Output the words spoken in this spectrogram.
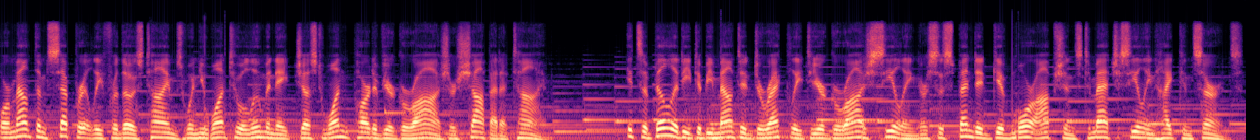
or mount them separately for those times when you want to illuminate just one part of your garage or shop at a time. Its ability to be mounted directly to your garage ceiling or suspended give more options to match ceiling height concerns.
